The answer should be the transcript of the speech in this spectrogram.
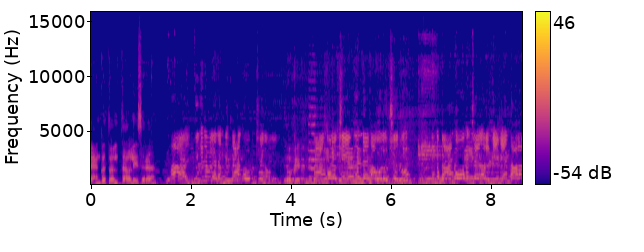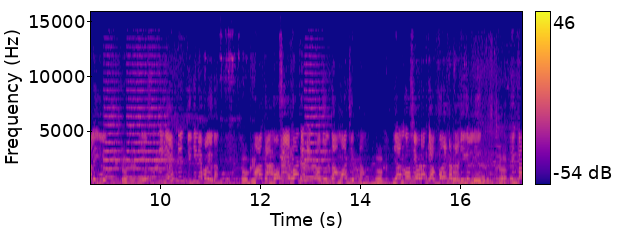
బ్యాంకు తొలి వేసారా మేము బ్యాంక్ ఓపెన్ ఓకే. బ్యాంక్ వాళ్ళు వచ్చి ముందే మా వాళ్ళు వచ్చారు. ఇంకా బ్యాంక్ ఓపెన్ చేయడం మేమేం తాళాలు వేయలేదు. ఓకే. వేసింది ఏ నేను అంతే ఓకే. మాకు ఎన్ఓసి ఇవ్వండి మేము వదులుతాము అని చెప్పాము. ఎన్ఓసి ఇవ్వడానికి ఎవ్వరు ఇక్కడ రెడీగా ఆ. ఇంకా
